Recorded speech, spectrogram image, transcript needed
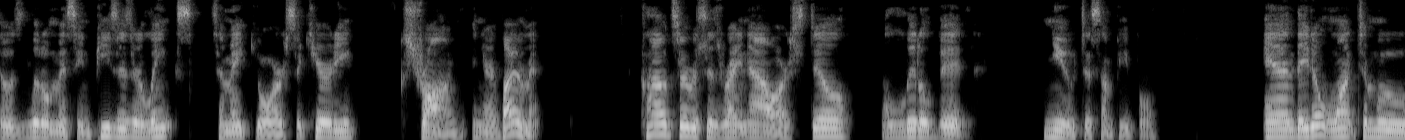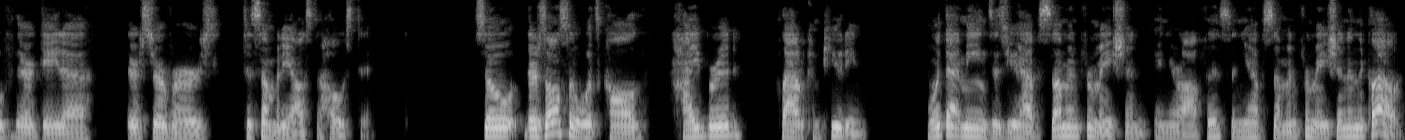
those little missing pieces or links to make your security strong in your environment. Cloud services right now are still a little bit new to some people. And they don't want to move their data, their servers to somebody else to host it. So there's also what's called hybrid cloud computing. What that means is you have some information in your office and you have some information in the cloud.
